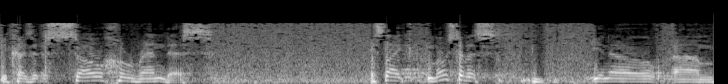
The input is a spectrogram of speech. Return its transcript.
Because it's so horrendous. It's like most of us, you know, um,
